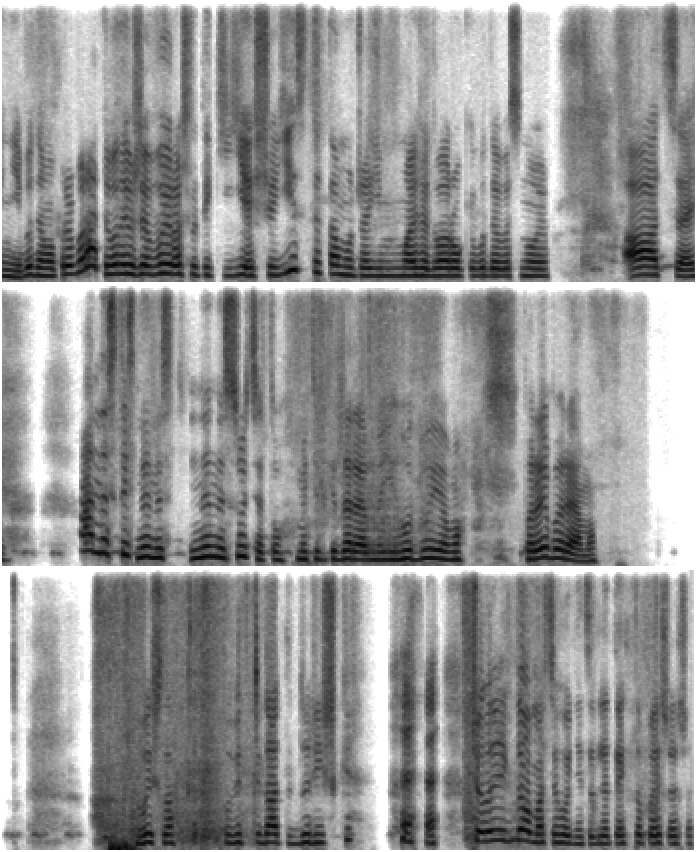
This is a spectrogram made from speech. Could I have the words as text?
ні, будемо прибирати. Вони вже виросли, такі є, що їсти. Там уже їм майже 2 роки буде весною. А цей. А нестись не, нес- не несуться, то ми тільки деревно їх годуємо, переберемо. Вийшла повідкидати доріжки. Хе-хе. Чоловік вдома сьогодні, це для тих, хто пише, що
